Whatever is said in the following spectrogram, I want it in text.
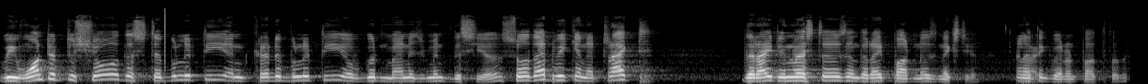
We wanted to show the stability and credibility of good management this year so that we can attract the right investors and the right partners next year. And I think we're on path for that.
